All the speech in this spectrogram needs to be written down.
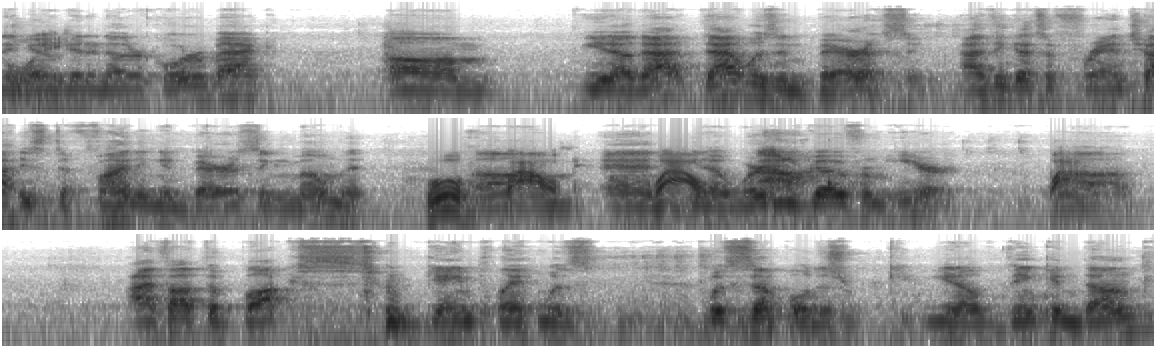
gonna boy. Go get another quarterback. Um, you know that that was embarrassing. I think that's a franchise-defining, embarrassing moment. Ooh, Um, Wow. And Wow. you know where do Wow. you go from here? Wow. Uh, I thought the Bucks game plan was was simple. Just you know, dink and dunk,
